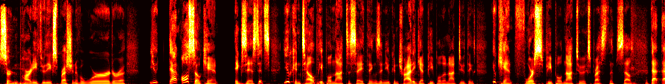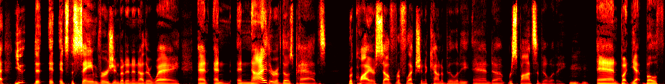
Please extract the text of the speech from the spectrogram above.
certain party through the expression of a word or a you that also can't exist. It's you can tell people not to say things and you can try to get people to not do things. You can't force people not to express themselves. that that you the, it, it's the same version but in another way. And and and neither of those paths requires self-reflection, accountability, and um, responsibility. hmm And but yet both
